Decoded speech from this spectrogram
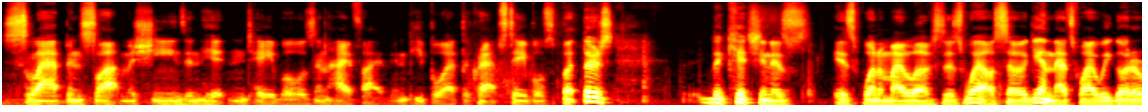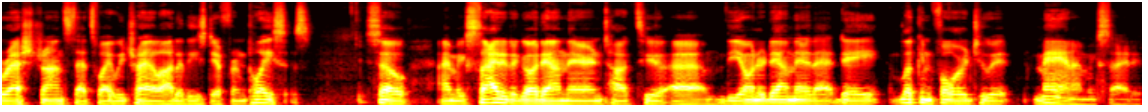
slapping slot machines and hitting tables and high-fiving people at the craps tables. But there's the kitchen is is one of my loves as well. So again, that's why we go to restaurants, that's why we try a lot of these different places. So I'm excited to go down there and talk to uh, the owner down there that day. Looking forward to it. Man, I'm excited.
